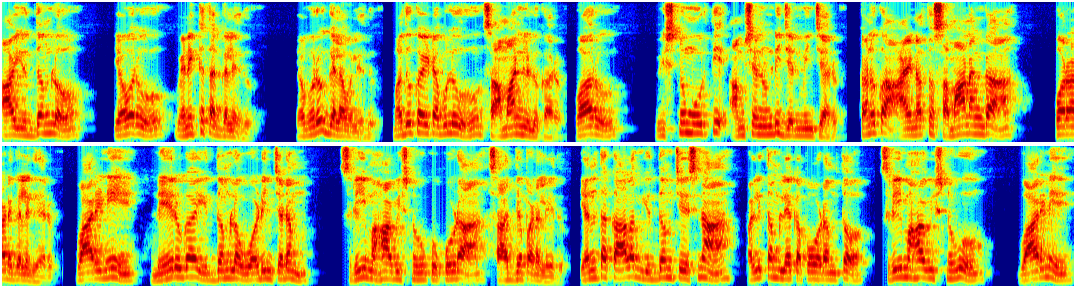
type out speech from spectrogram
ఆ యుద్ధంలో ఎవరు వెనక్కి తగ్గలేదు ఎవరూ గెలవలేదు. మధుకైటబులు సామాన్యులు కారు. వారు విష్ణుమూర్తి అంశ నుండి జన్మించారు. కనుక ఆయనతో సమానంగా పోరాడగలిగారు. వారిని నేరుగా యుద్ధంలో ఓడించడం శ్రీ మహావిష్ణువుకు కూడా సాధ్యపడలేదు. ఎంతకాలం యుద్ధం చేసినా ఫలితం లేకపోవడంతో శ్రీ మహావిష్ణువు వారిని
